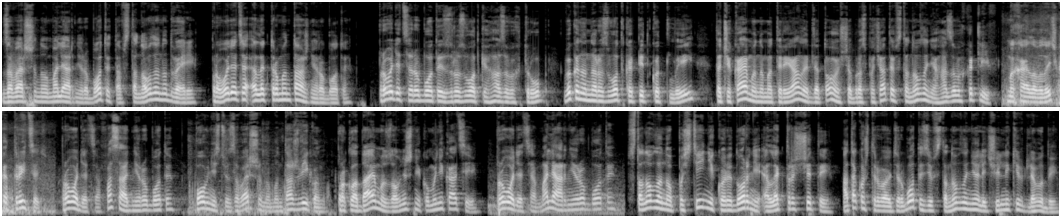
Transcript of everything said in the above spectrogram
Завершено малярні роботи та встановлено двері. Проводяться електромонтажні роботи. Проводяться роботи з розводки газових труб, виконана розводка під котли та чекаємо на матеріали для того, щоб розпочати встановлення газових котлів. Михайло Величка 30. Проводяться фасадні роботи. Повністю завершено монтаж вікон. Прокладаємо зовнішні комунікації. Проводяться малярні роботи. Встановлено постійні коридорні електрощити, а також тривають роботи зі встановлення лічильників для води.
